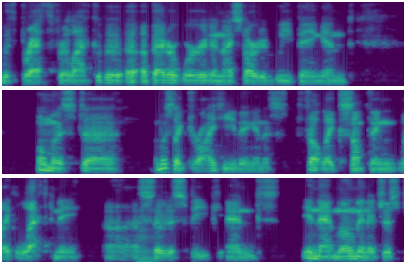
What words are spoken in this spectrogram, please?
with breath, for lack of a, a, better word, and I started weeping and almost uh, almost like dry heaving, and it felt like something like left me, uh, mm. so to speak. And in that moment, it just,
